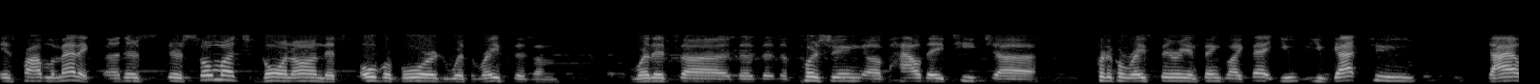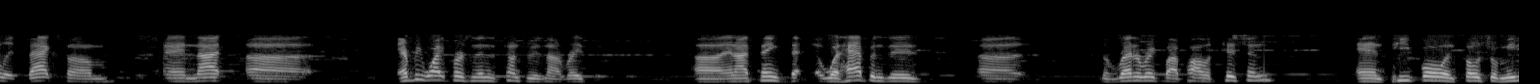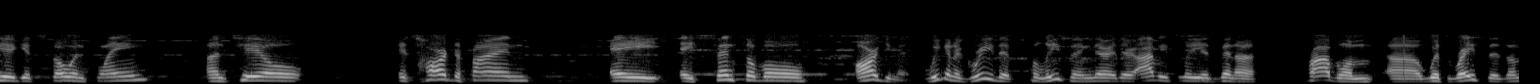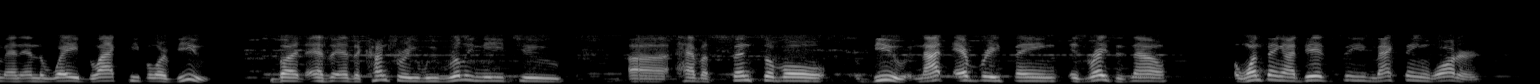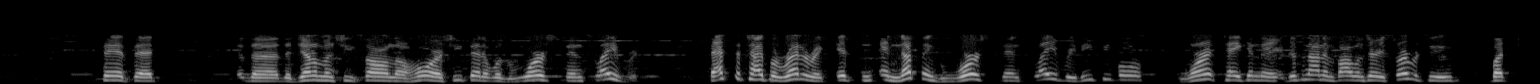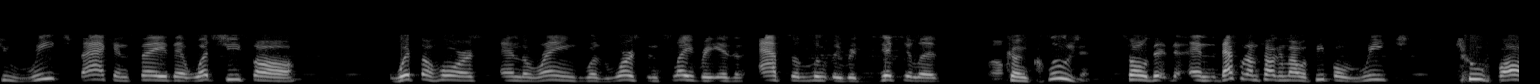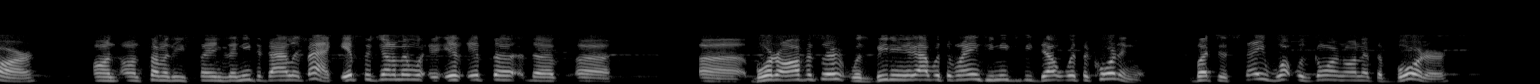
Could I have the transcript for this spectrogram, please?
is problematic. Uh, there's there's so much going on that's overboard with racism, whether it's uh, the, the the pushing of how they teach uh, critical race theory and things like that. You you got to dial it back some, and not uh, every white person in this country is not racist. Uh, and I think that what happens is uh, the rhetoric by politicians and people and social media get so inflamed until it's hard to find a a sensible argument. We can agree that policing there there obviously has been a problem uh, with racism and, and the way black people are viewed. But as a, as a country, we really need to uh, have a sensible view. Not everything is racist. Now, one thing I did see, Maxine Waters said that the the gentleman she saw on the horse, she said it was worse than slavery. That's the type of rhetoric. It's and nothing's worse than slavery. These people weren't taken. They, this is not involuntary servitude, but to reach back and say that what she saw with the horse and the reins was worse than slavery is an absolutely ridiculous conclusion. So, the, and that's what I'm talking about. When people reach too far on on some of these things, they need to dial it back. If the gentleman, if if the the uh, uh, border officer was beating the guy with the reins, he needs to be dealt with accordingly. But to say what was going on at the border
